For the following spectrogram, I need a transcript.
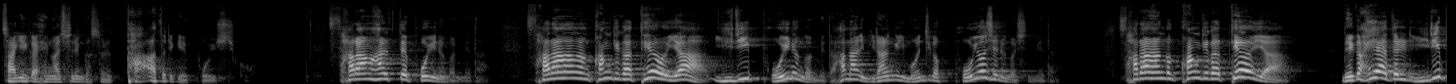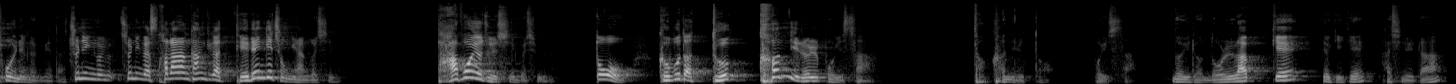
자기가 행하시는 것을 다 아들에게 보이시고 사랑할 때 보이는 겁니다. 사랑하는 관계가 되어야 일이 보이는 겁니다. 하나님 일하는 게 뭔지가 보여지는 것입니다. 사랑하는 관계가 되어야 내가 해야 될 일이 보이는 겁니다. 주님, 주님과 사랑하는 관계가 되는 게 중요한 것입니다. 다 보여주시는 것입니다. 또 그보다 더 큰 일을 보이사, 더 큰 일도 보이사, 너희로 놀랍게 여기게 하시리라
